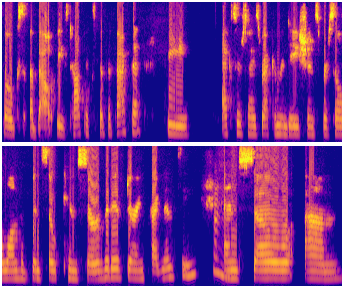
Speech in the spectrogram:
folks about these topics. But the fact that the exercise recommendations for so long have been so conservative during pregnancy mm-hmm. and so um,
